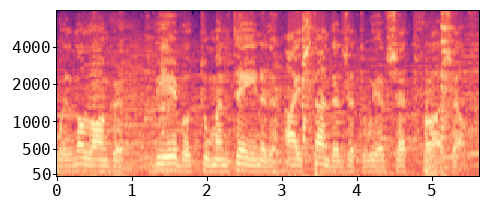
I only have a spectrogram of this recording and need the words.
will no longer be able to maintain the high standards that we have set for ourselves.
